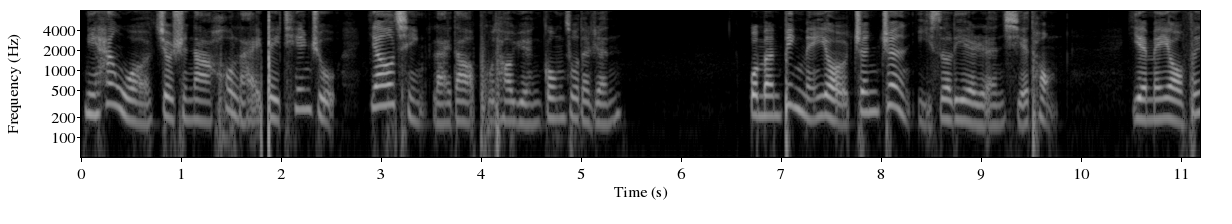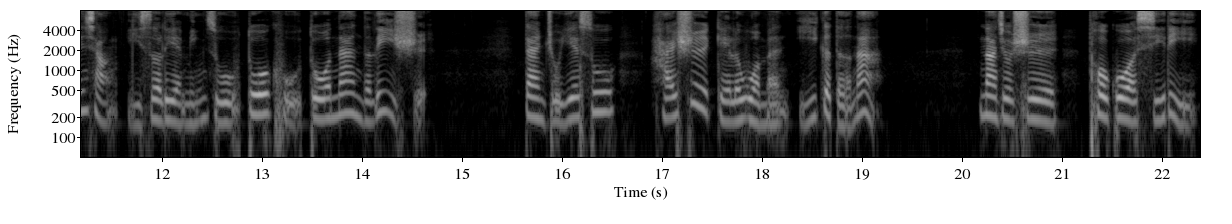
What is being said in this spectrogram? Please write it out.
你和我就是那后来被天主邀请来到葡萄园工作的人。我们并没有真正以色列人血统，也没有分享以色列民族多苦多难的历史，但主耶稣还是给了我们一个德纳。那就是透过洗礼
